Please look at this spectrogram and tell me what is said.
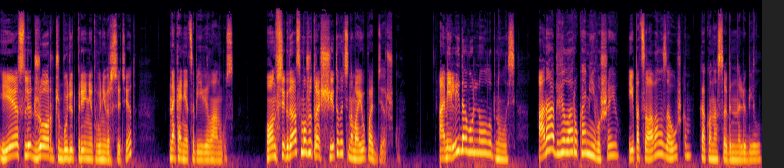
«Если Джордж будет принят в университет», — наконец объявил Ангус, «он всегда сможет рассчитывать на мою поддержку». Амели довольно улыбнулась. Она обвела руками его шею и поцеловала за ушком, как он особенно любил.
